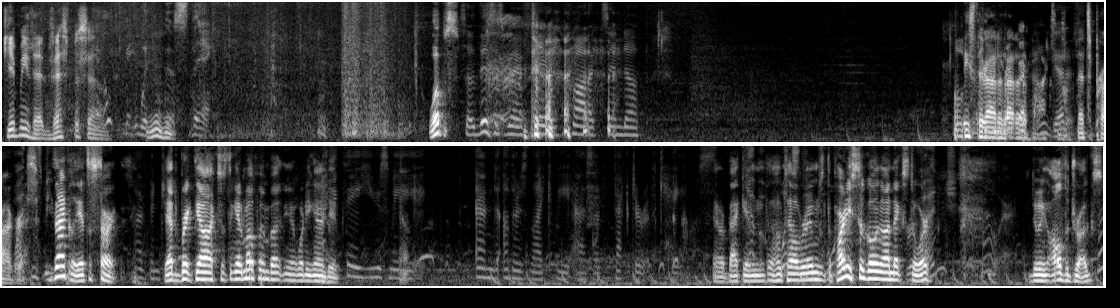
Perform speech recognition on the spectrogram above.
Give me that Vespa sound. Help me with Mhm. this thing. Whoops. So this is where failed products end up. At least they're out of out of the box. That's progress. Exactly. It's a start. I've You had to break the boxes to get them open, but you know what are you gonna do? think they use me and others like me as a vector of chaos. Now we're back in but the hotel rooms. The point? party's still going on next door, doing all the drugs.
